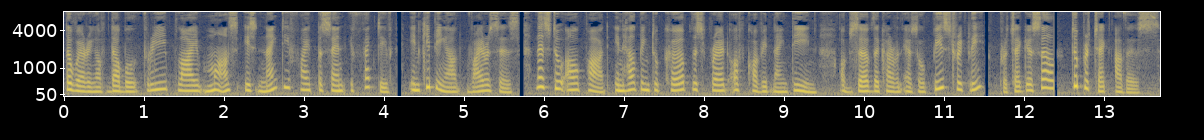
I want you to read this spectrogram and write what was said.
The wearing of double three ply masks is 95% effective in keeping out viruses. Let's do our part in helping to curb the spread of COVID 19. Observe the current SOP strictly, protect yourself to protect others.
